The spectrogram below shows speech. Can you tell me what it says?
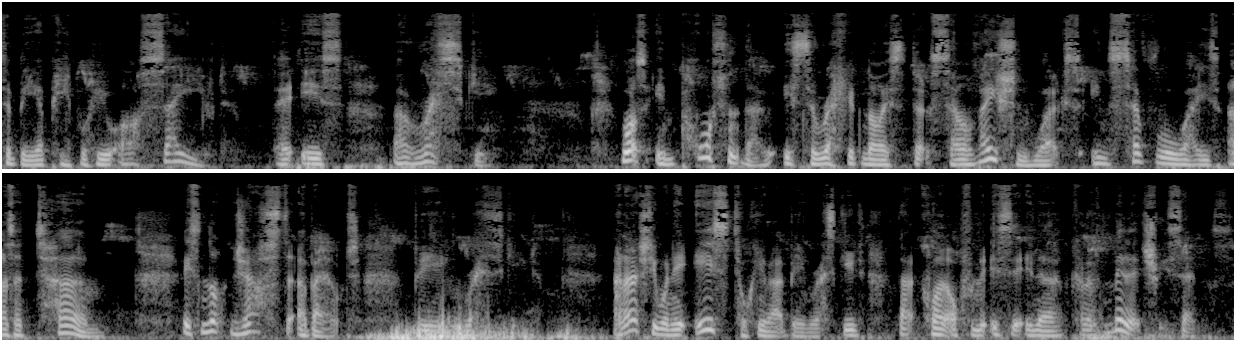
to be a people who are saved. There is a rescue. What's important, though, is to recognise that salvation works in several ways as a term. It's not just about being rescued. And actually, when it is talking about being rescued, that quite often is in a kind of military sense.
